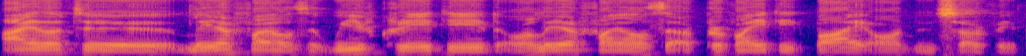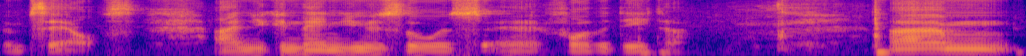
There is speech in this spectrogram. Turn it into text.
either to layer files that we've created or layer files that are provided by Ordnance Survey themselves and you can then use those uh, for the data. Um,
